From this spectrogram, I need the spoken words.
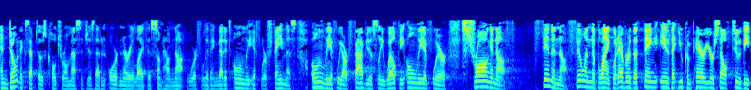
And don't accept those cultural messages that an ordinary life is somehow not worth living, that it's only if we're famous, only if we are fabulously wealthy, only if we're strong enough, thin enough, fill in the blank, whatever the thing is that you compare yourself to, the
